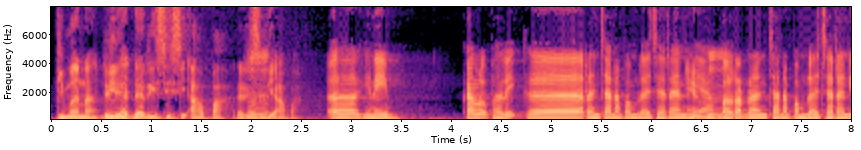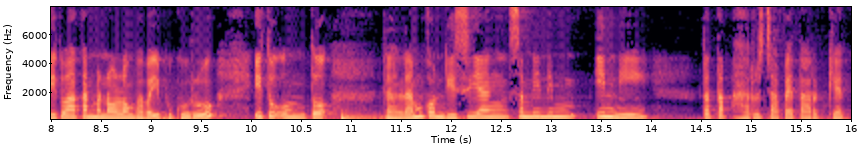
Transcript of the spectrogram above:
gimana? Dilihat dari sisi apa? Dari Hmm. segi apa? Eh gini, kalau balik ke rencana pembelajaran Iya. ya, kalau rencana pembelajaran itu akan menolong Bapak Ibu guru itu untuk dalam kondisi yang seminim ini tetap harus capai target.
